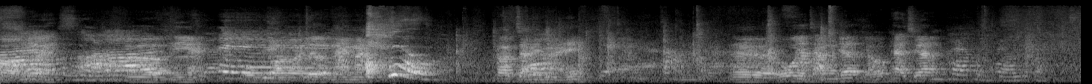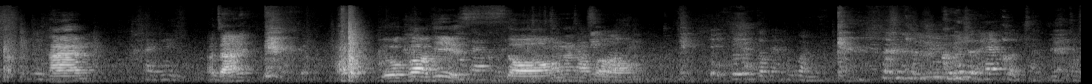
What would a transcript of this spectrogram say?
สองนี่อะไรเออนี่ไงวงจรออยเลอร์ง่ายมากเข้าใจไหม เออโอ้อย่าจำมันเยอะเดี๋ยวแพร่เชื้อแพ้คนแล้วดีกว่าทานใครเล่นอาจารย์ดูข้อที่สองนะครับสองกูเล่นกับแม่ทุกวันกูจะแพ้คนสัตว์ดีกว่า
